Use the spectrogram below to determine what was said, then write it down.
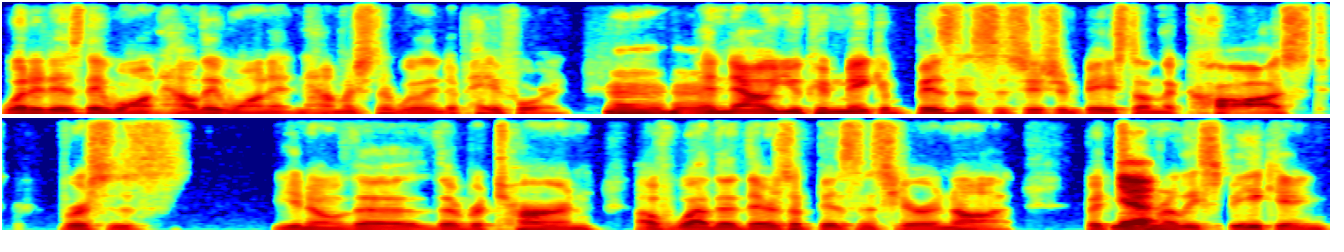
what it is they want, how they want it, and how much they're willing to pay for it. Mm-hmm. And now you can make a business decision based on the cost versus you know the the return of whether there's a business here or not. But yeah. generally speaking,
